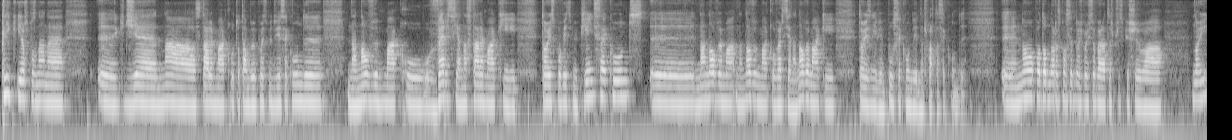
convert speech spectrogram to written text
klik i rozpoznane, yy, gdzie na starym Macu to tam były powiedzmy 2 sekundy, na nowym Macu wersja na stare Maki to jest powiedzmy 5 sekund, yy, na, nowe ma na nowym Macu wersja na nowe Maki to jest nie wiem pół sekundy, 1 czwarta sekundy. No, podobno responsywność voiceovera też przyspieszyła. No i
